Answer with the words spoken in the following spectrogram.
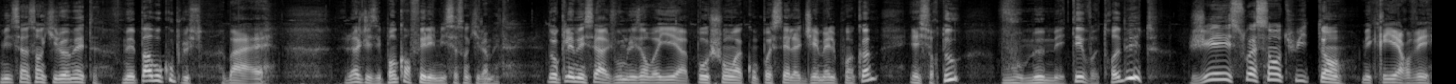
1500 euh, km, mais pas beaucoup plus. Bah, là, je ne les ai pas encore fait, les 1500 km. Donc les messages, vous me les envoyez à pochon à gmail.com et surtout, vous me mettez votre but. J'ai 68 ans, m'écrit Hervé.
